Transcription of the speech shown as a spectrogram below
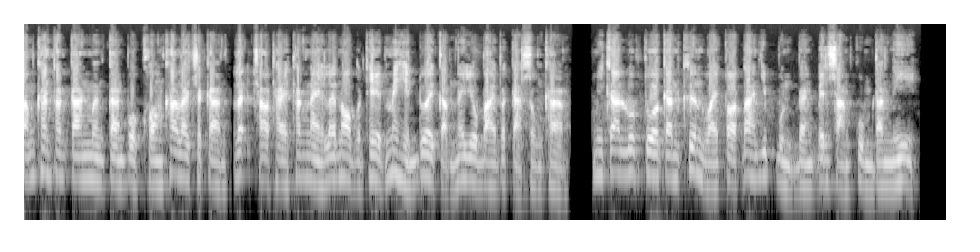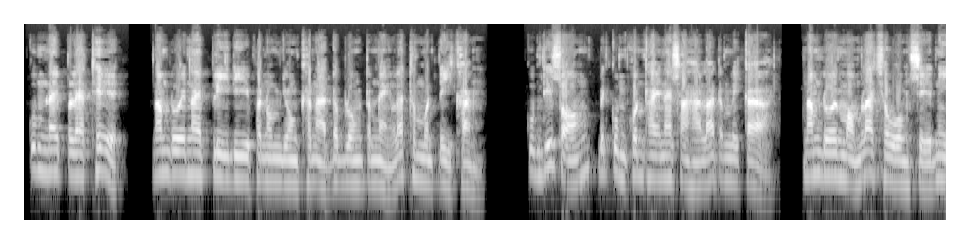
สำคัญทางการเมืองการปกครองข้าราชการ และชาวไทยทั้งในและนอกประเทศไม่เห็นด้วยกับนโยบายประกาศสงคราม มีการรวมตัวกันเคลื่อนไหวต่อต้านญี่ปุ่นแบ่งเป็น3กลุ่มดังนี้ กลุ่มในประเทศนำโดยนายปรีดีพนมยงค์ขนาดดำรงตำแหน่งรัฐมนตรีคลัง กลุ่มที่2เป็นกลุ่มคนไทยในสหรัฐอเมริกานำโดยหม่อมราชวงศ์เสนี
